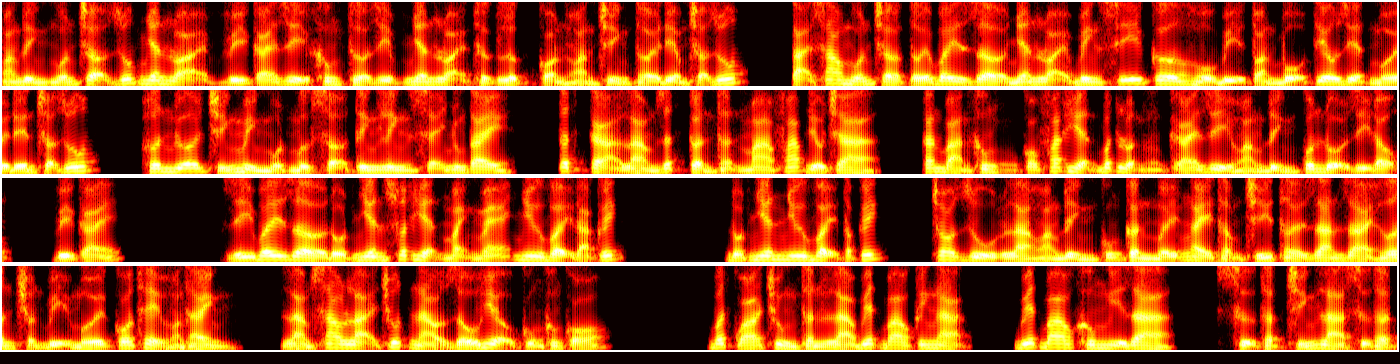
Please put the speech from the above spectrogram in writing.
hoàng đình muốn trợ giúp nhân loại vì cái gì không thừa dịp nhân loại thực lực còn hoàn chỉnh thời điểm trợ giúp, tại sao muốn chờ tới bây giờ nhân loại binh sĩ cơ hồ bị toàn bộ tiêu diệt mới đến trợ giúp? Hơn nữa chính mình một mực sợ tinh linh sẽ nhúng tay, tất cả làm rất cẩn thận ma pháp điều tra, căn bản không có phát hiện bất luận cái gì hoàng đình quân đội di động, vì cái gì bây giờ đột nhiên xuất hiện mạnh mẽ như vậy đà kích? Đột nhiên như vậy tập kích, cho dù là hoàng đình cũng cần mấy ngày thậm chí thời gian dài hơn chuẩn bị mới có thể hoàn thành, làm sao lại chút nào dấu hiệu cũng không có. Bất quá trùng thần là biết bao kinh ngạc, biết bao không nghĩ ra sự thật chính là sự thật,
